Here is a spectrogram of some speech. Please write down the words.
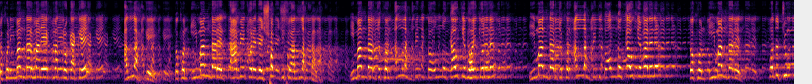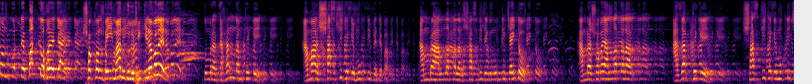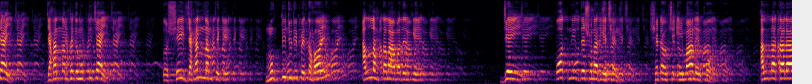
যখন ইমানদার মানে একমাত্র কাকে? আল্লাহকে। তখন ইমানদারের তাবে করে দেয় সবকিছু আল্লাহ তালা। ইমানদার যখন আল্লাহ ব্যতীত অন্য কাউকে ভয় করে না, ইমানদার যখন আল্লাহ ব্যতীত অন্য কাউকে মানে না, তখন ইমানদারের পদচুম্বন করতে বাধ্য হয়ে যায় সকল বেঈমানগুলো, ঠিক কিনা বলেন? তোমরা জাহান্নাম থেকে আমার শাস্তি থেকে মুক্তি পেতে পারো। আমরা আল্লাহ তালার শাস্তি থেকে মুক্তি চাইতো আমরা সবাই আল্লাহ তালার আজাব থেকে, শাস্তি থেকে মুক্তি চাই, জাহান্নাম থেকে মুক্তি চাই। তো সেই জাহান্নাম থেকে মুক্তি যদি পেতে হয়, আল্লাহ তালা আমাদেরকে যেই পথ নির্দেশনা দিয়েছেন, সেটা হচ্ছে ইমানের পথ। আল্লাহ তালা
